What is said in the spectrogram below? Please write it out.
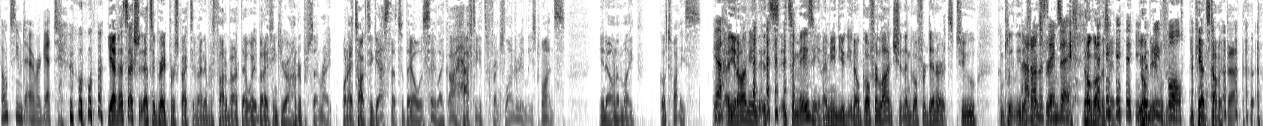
don't seem to ever get to. Yeah, that's actually that's a great perspective. I never thought about it that way, but I think you're 100% right. When I talk to guests, that's what they always say like I have to get to French Laundry at least once. You know, and I'm like, go twice. Yeah. You know, I mean, it's it's amazing. I mean, you you know, go for lunch and then go for dinner. It's two completely Not different on the same day. Don't go on the same day. You You'll won't be, be able full. to. You can't stomach that.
